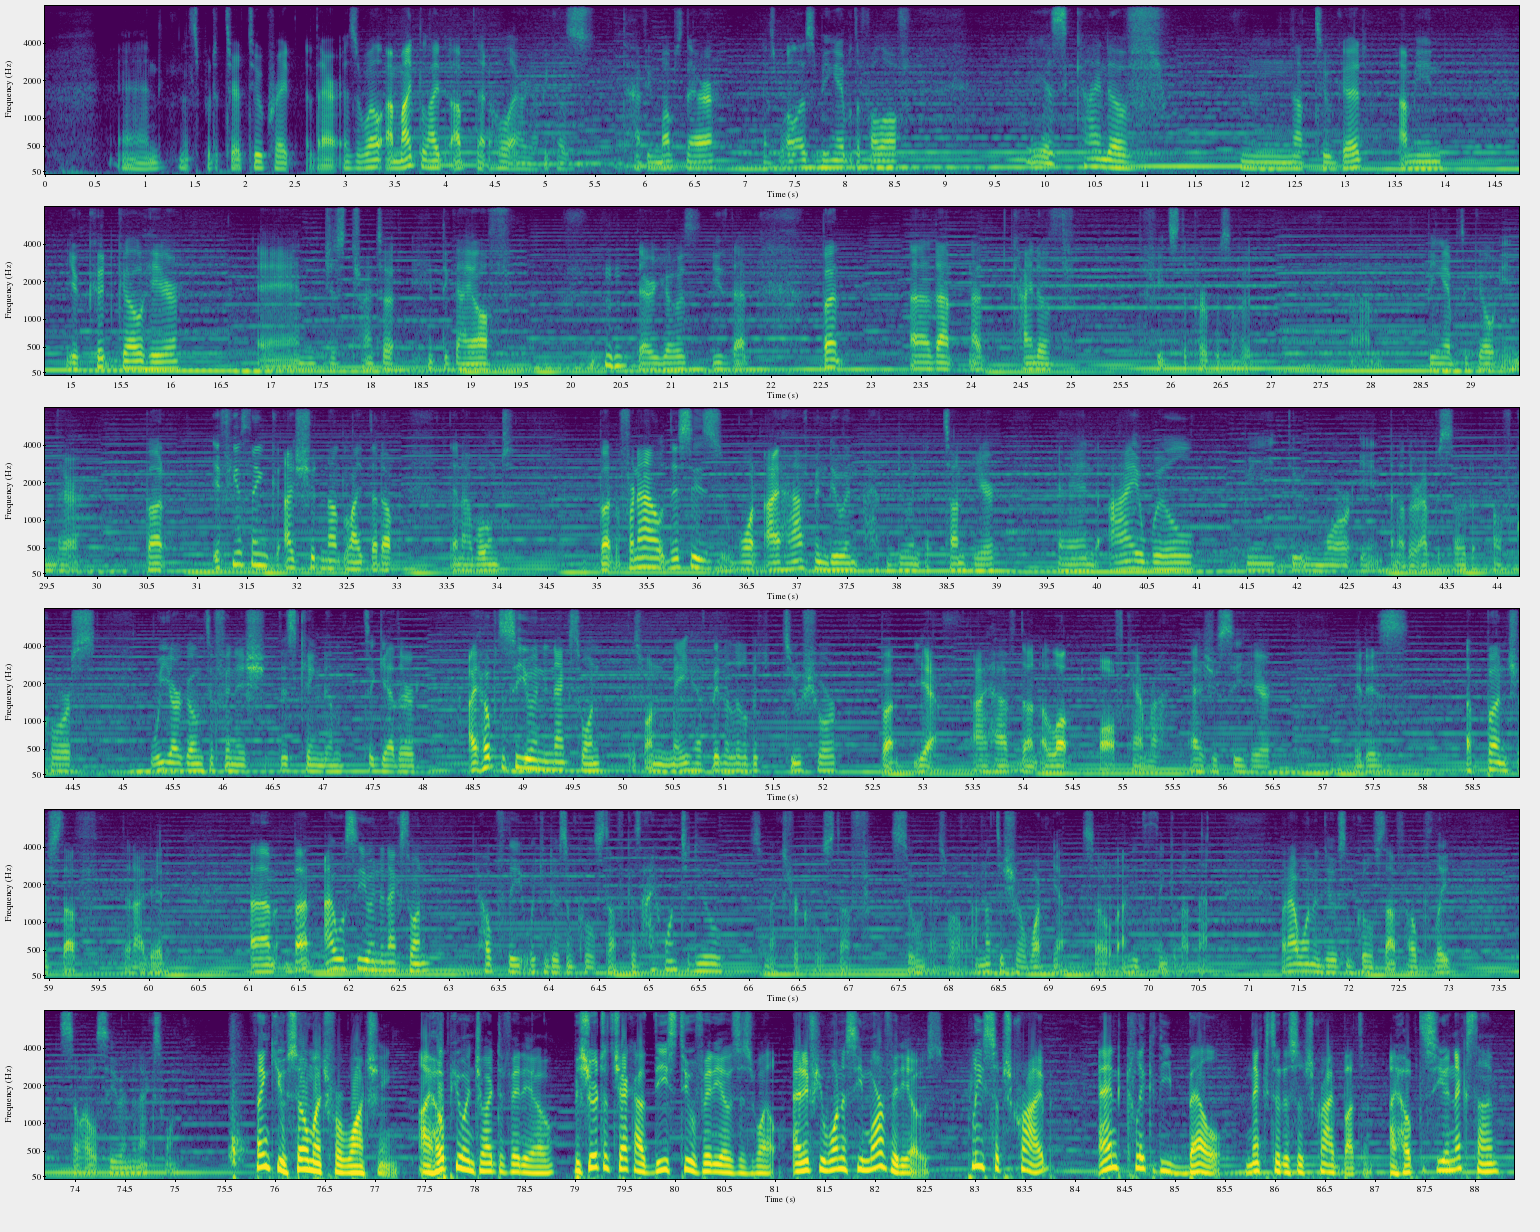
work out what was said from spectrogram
And let's put a tier 2 crate there as well. I might light up that whole area because having mobs there as well as being able to fall off is kind of not too good. I mean, you could go here and just try to hit the guy off. there he goes, he's dead. But uh, that that kind of defeats the purpose of it, um, being able to go in there. But if you think I should not light that up, then I won't. But for now, this is what I have been doing. I have been doing a ton here, and I will be doing more in another episode, of course. We are going to finish this kingdom together I hope to see you in the next one. This one may have been a little bit too short, but yeah, I have done a lot off camera, as you see here. It is a bunch of stuff that I did. Um, but I will see you in the next one. Hopefully we can do some cool stuff, because I want to do some extra cool stuff soon as well. I'm not too sure what yet, so I need to think about that. But I want to do some cool stuff, hopefully. So I will see you in the next one. Thank you so much for watching. I hope you enjoyed the video. Be sure to check out these two videos as well. And if you want to see more videos, please subscribe and click the bell next to the subscribe button. I hope to see you next time.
